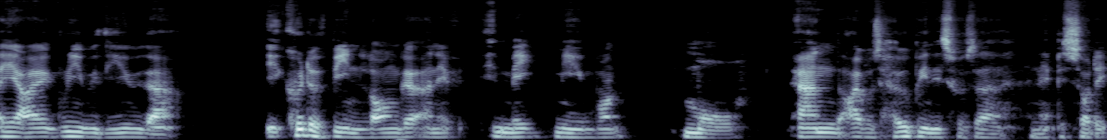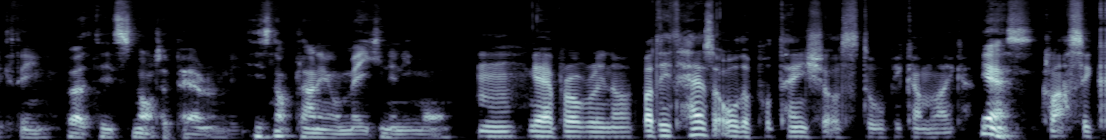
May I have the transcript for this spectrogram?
uh, yeah, I agree with you that it could have been longer and it, it made me want more. And I was hoping this was a, an episodic thing, but it's not apparently. He's not planning on making any more. Mm, yeah, probably not. But it has all the potentials to become like yes, classic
